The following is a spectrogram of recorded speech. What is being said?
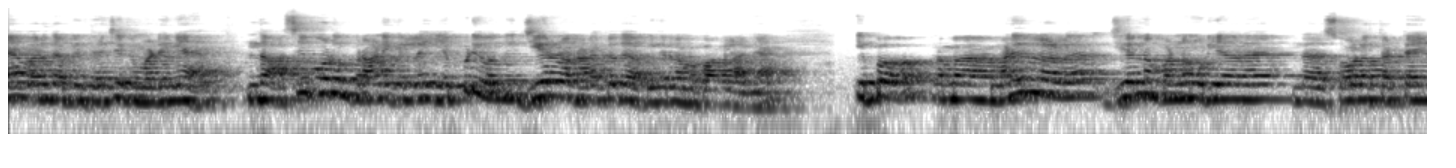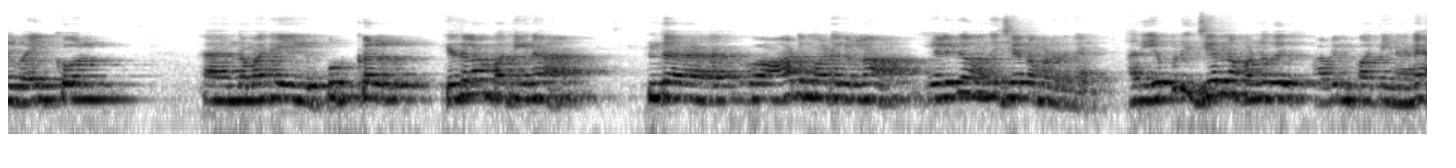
ஏன் வருது அப்படின்னு தெரிஞ்சுக்க மாட்டீங்க. இந்த அசைபோடும் பிராணிகள்ல எப்படி வந்து ஜீரணம் நடக்குது அப்படிங்கிறத நம்ம பார்க்கலாங்க. இப்போ நம்ம மனிதர்களால் ஜீரணம் பண்ண முடியாத இந்த சோளத்தட்டை வைக்கோல் இந்த மாதிரி புட்கள் இதெல்லாம் பார்த்தீங்கன்னா இந்த ஆடு மாடுகள்லாம் எளிதாக வந்து ஜீரணம் பண்ணுதுங்க. அது எப்படி ஜீரணம் பண்ணுது அப்படின்னு பார்த்தீங்கன்னாங்க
